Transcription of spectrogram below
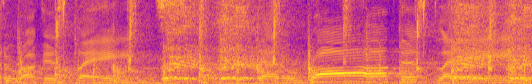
That'll rock this place. Place. Rock this place.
